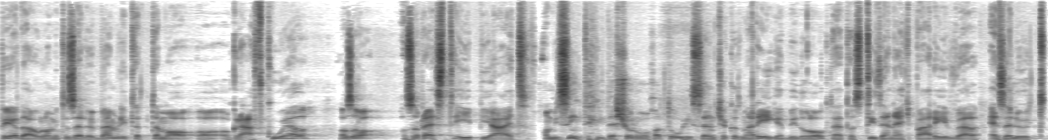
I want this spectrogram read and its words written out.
például, amit az előbb említettem, a, a, a GraphQL, az a az a REST API-t, ami szintén ide sorolható, hiszen csak az már régebbi dolog, tehát az 11 pár évvel ezelőtt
